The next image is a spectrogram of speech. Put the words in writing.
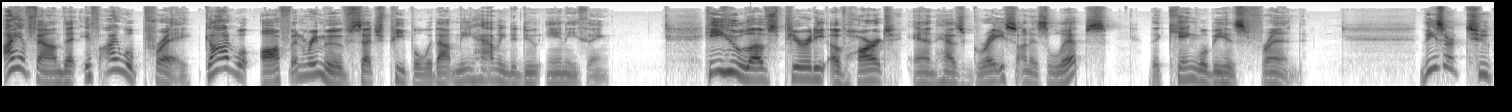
I have found that if I will pray, God will often remove such people without me having to do anything. He who loves purity of heart and has grace on his lips, the king will be his friend. These are two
